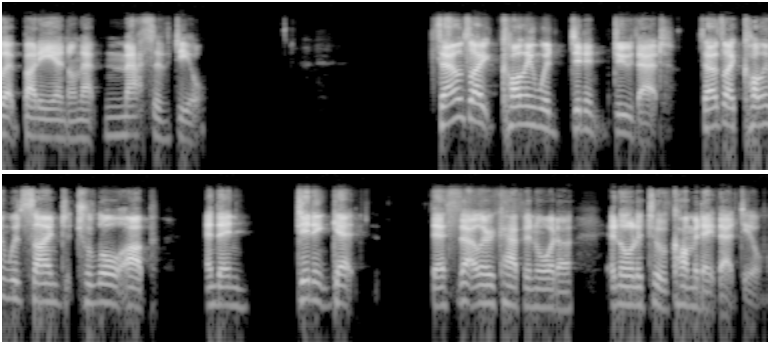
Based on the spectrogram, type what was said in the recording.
let Buddy in on that massive deal. Sounds like Collingwood didn't do that. Sounds like Collingwood signed Treloar up and then didn't get their salary cap in order in order to accommodate that deal.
